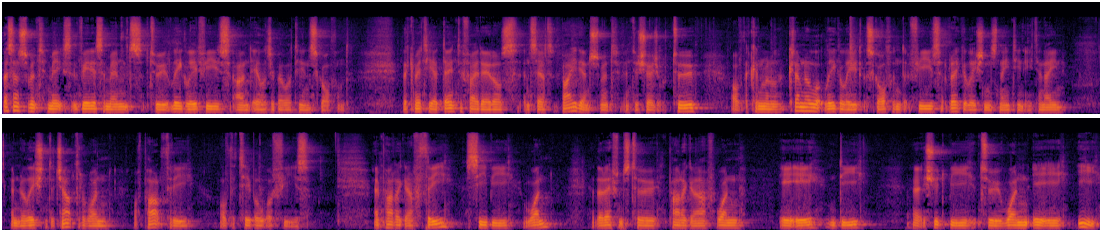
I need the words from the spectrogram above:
This instrument makes various amendments to legal aid fees and eligibility in Scotland. The committee identified errors inserted by the instrument into Schedule 2 of the Criminal, Criminal Legal Aid Scotland Fees Regulations 1989 in relation to Chapter 1 of Part 3 of the Table of Fees. In paragraph 3, CB1, the reference to paragraph 1AA uh, should be to 1AAE. E.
